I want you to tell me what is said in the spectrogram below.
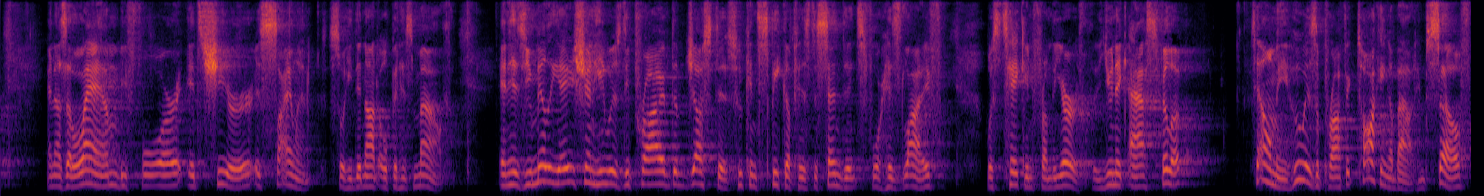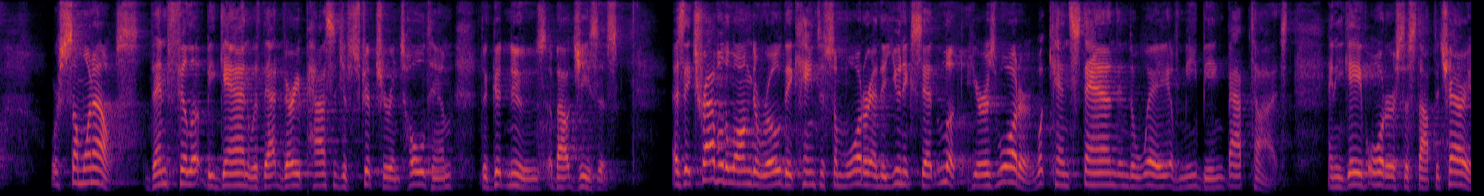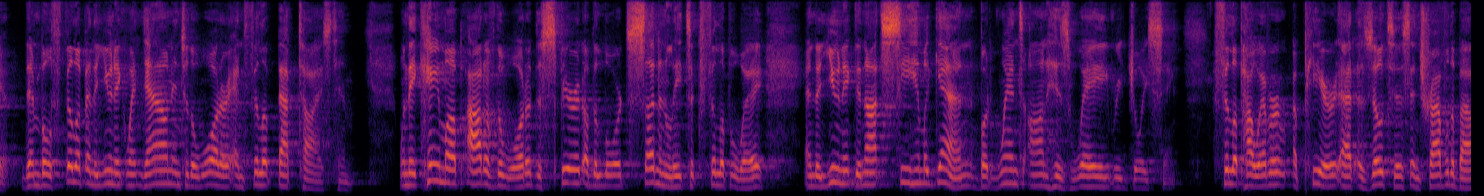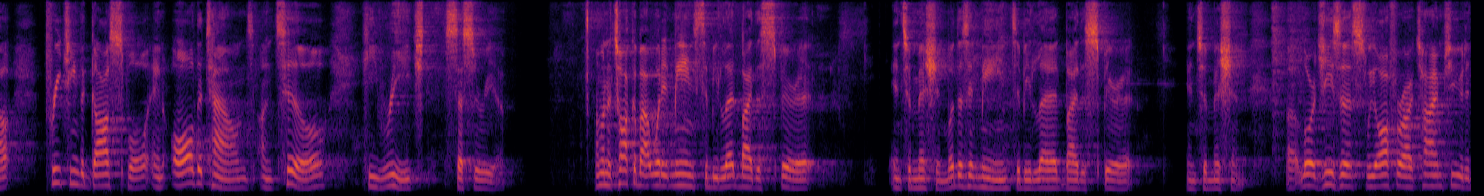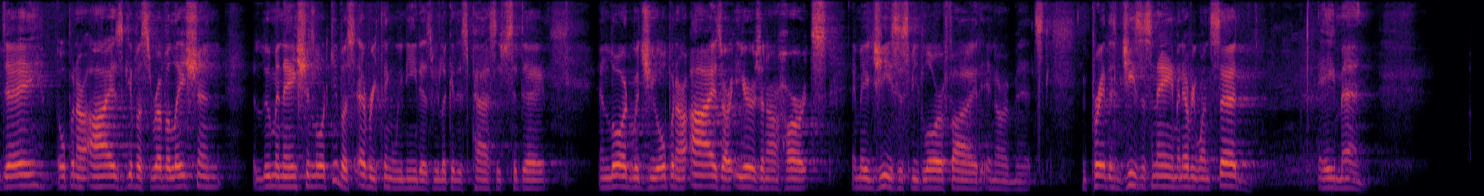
and as a lamb before its shearer is silent, so he did not open his mouth. In his humiliation, he was deprived of justice. Who can speak of his descendants? For his life was taken from the earth. The eunuch asked Philip, Tell me, who is the prophet talking about, himself or someone else? Then Philip began with that very passage of scripture and told him the good news about Jesus. As they traveled along the road, they came to some water, and the eunuch said, Look, here is water. What can stand in the way of me being baptized? And he gave orders to stop the chariot. Then both Philip and the eunuch went down into the water, and Philip baptized him. When they came up out of the water, the Spirit of the Lord suddenly took Philip away, and the eunuch did not see him again, but went on his way rejoicing. Philip, however, appeared at Azotus and traveled about, preaching the gospel in all the towns until he reached Caesarea. I'm going to talk about what it means to be led by the Spirit into mission. What does it mean to be led by the Spirit into mission? Uh, Lord Jesus, we offer our time to you today. Open our eyes, give us revelation, illumination. Lord, give us everything we need as we look at this passage today. And Lord, would you open our eyes, our ears, and our hearts, and may Jesus be glorified in our midst. We pray this in Jesus' name, and everyone said, Amen.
